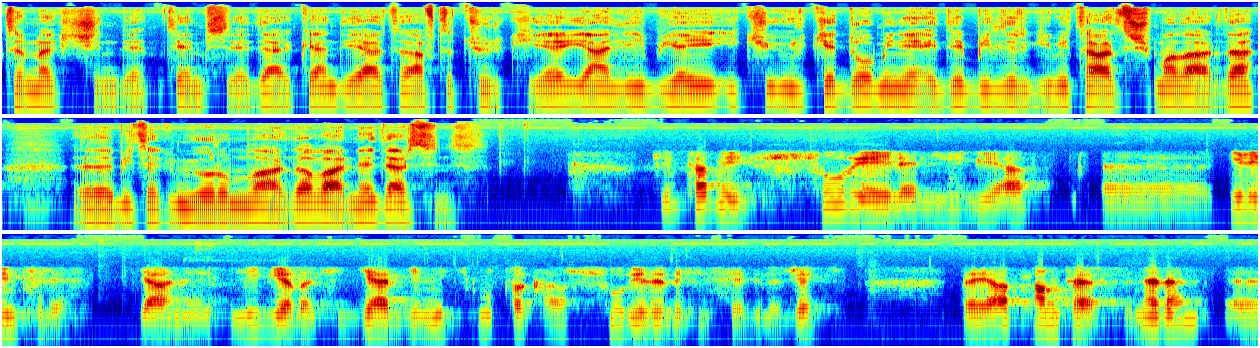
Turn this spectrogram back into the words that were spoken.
tırnak içinde temsil ederken diğer tarafta Türkiye yani Libya'yı iki ülke domine edebilir gibi tartışmalarda e, bir takım yorumlar da var. Ne dersiniz? Şimdi tabii Suriye ile Libya e, ilintili. Yani Libya'daki gerginlik mutlaka Suriye'de de hissedilecek. Veya tam tersi. Neden? E,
